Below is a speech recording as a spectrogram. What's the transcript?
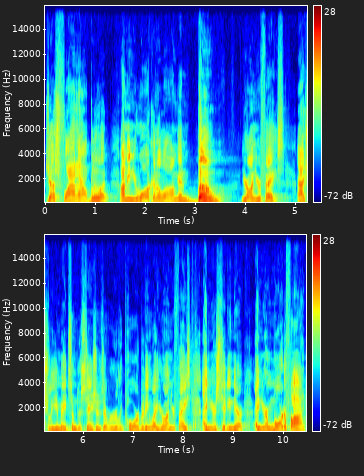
just flat out blew it? I mean, you're walking along and boom, you're on your face. Actually, you made some decisions that were really poor, but anyway, you're on your face and you're sitting there and you're mortified.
